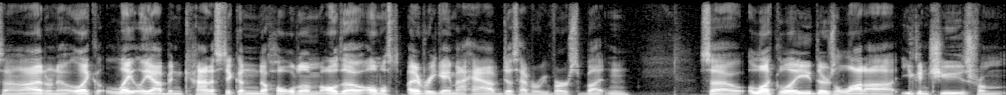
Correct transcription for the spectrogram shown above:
so I don't know. Like lately, I've been kind of sticking to Hold'em, although almost every game I have does have a reverse button. So luckily, there's a lot of you can choose from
